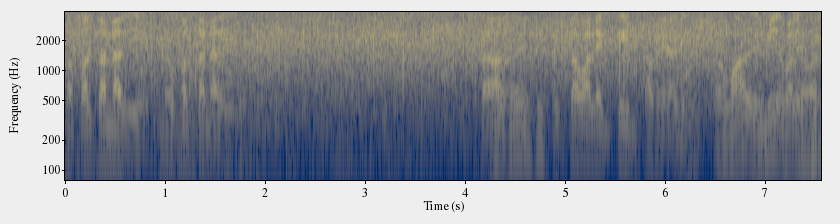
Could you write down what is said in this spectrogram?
No falta nadie, no falta nadie. Está, Ah, eh, está Valentín también aquí. Oh, madre mía, Valentín.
